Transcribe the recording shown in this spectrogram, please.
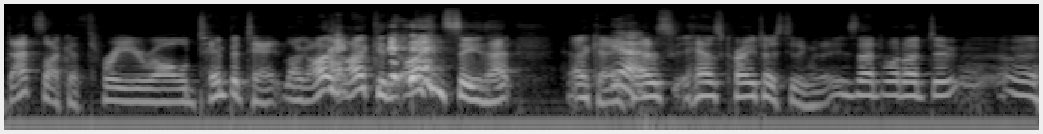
that's like a three year old temper tantrum. Like I, I can I can see that. Okay, Yeah. how's how's Kratos dealing with it? Is that what I do? Uh,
